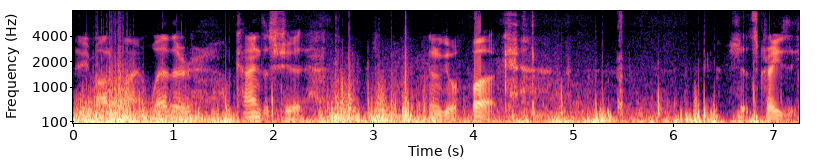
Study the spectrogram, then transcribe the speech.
maybe modifying weather, all kinds of shit. I don't give a fuck. Shit's crazy.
